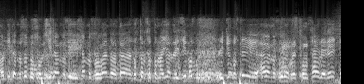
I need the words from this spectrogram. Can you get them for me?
ahorita nosotros solicitamos y estamos rogando acá al doctor Sotomayor, le decimos eh, que usted háganos un responsable de esto.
